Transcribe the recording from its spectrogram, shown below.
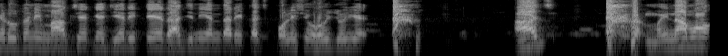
ખેડૂતોની માંગ છે કે જે રીતે રાજ્યની અંદર એક જ પોલિસી હોવી જોઈએ. આજ મહિનામાં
